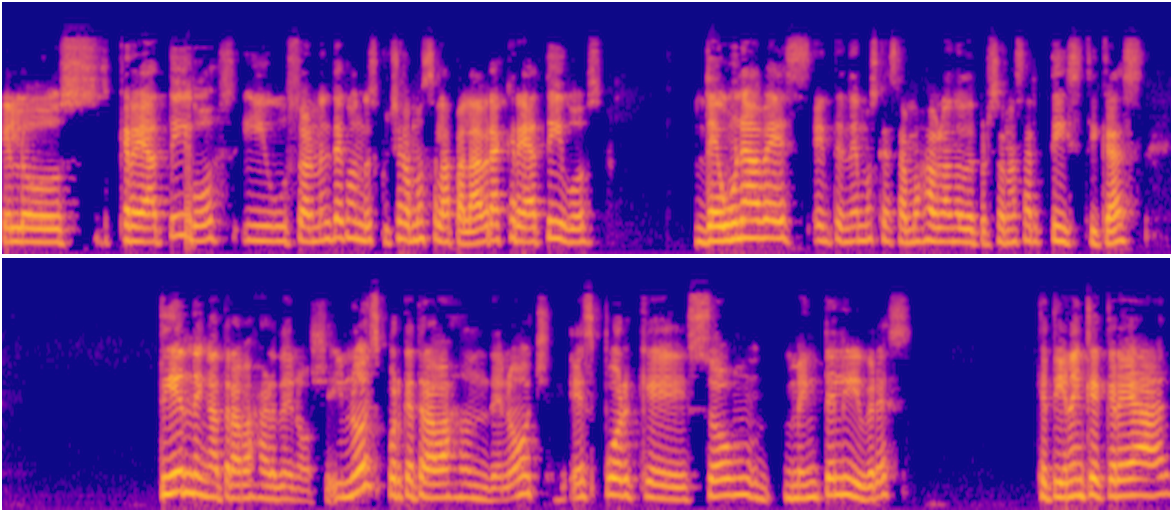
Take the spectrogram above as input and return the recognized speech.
que los creativos, y usualmente cuando escuchamos la palabra creativos, de una vez entendemos que estamos hablando de personas artísticas, tienden a trabajar de noche. Y no es porque trabajan de noche, es porque son mente libres, que tienen que crear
